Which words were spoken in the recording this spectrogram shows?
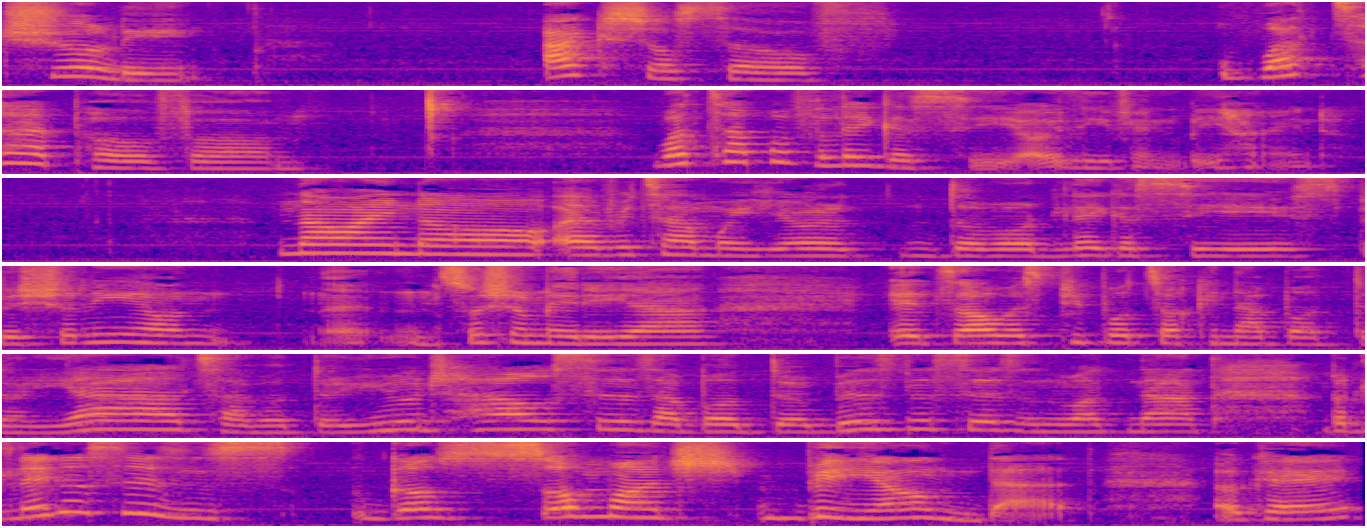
truly, ask yourself, what type of um, what type of legacy are you leaving behind? Now I know every time we hear the word legacy, especially on, on social media, it's always people talking about their yachts, about their huge houses, about their businesses and whatnot. But legacies is goes so much beyond that. Okay,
